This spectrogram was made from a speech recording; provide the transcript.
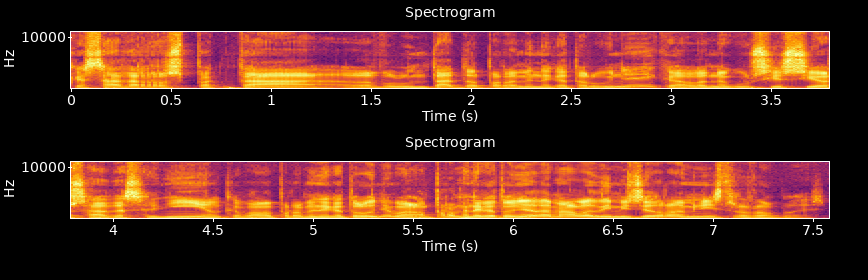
que s'ha de respectar la voluntat del Parlament de Catalunya i que la negociació s'ha de senyir el que vol el Parlament de Catalunya. Bueno, el Parlament de Catalunya ha demanat la dimissió de la ministra Robles.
